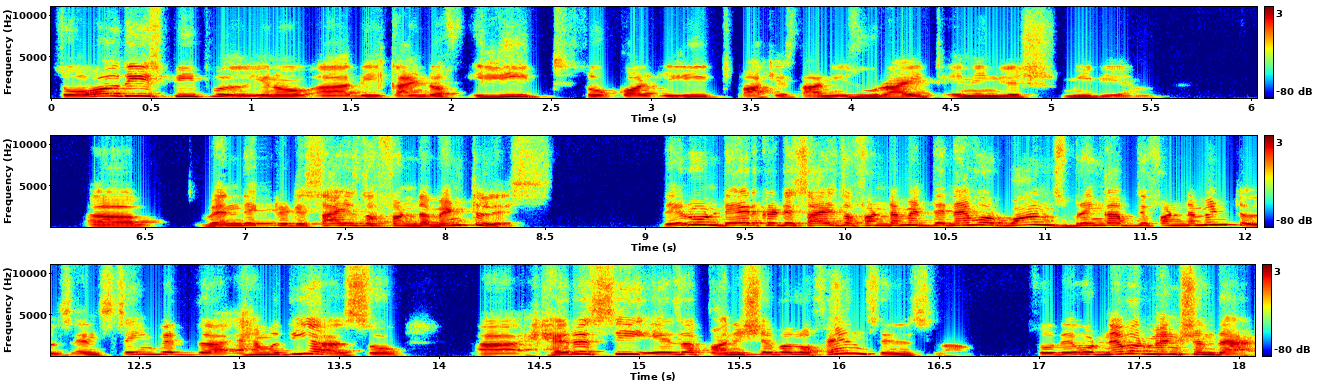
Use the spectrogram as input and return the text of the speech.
So all these people, you know, uh, the kind of elite, so-called elite Pakistanis who write in English medium, uh, when they criticize the fundamentalists, they don't dare criticize the fundament. They never once bring up the fundamentals. And same with the Ahmadiyyas. So uh, heresy is a punishable offense in Islam. So they would never mention that.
